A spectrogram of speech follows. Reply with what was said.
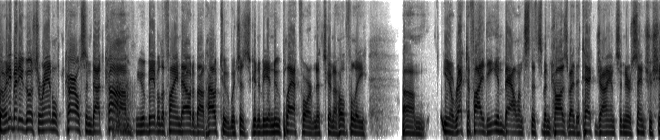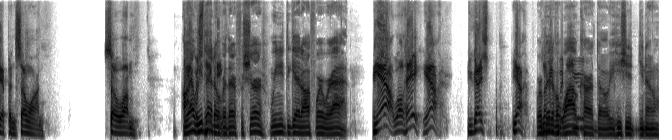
So anybody who goes to randallcarlson.com, you'll be able to find out about how to, which is going to be a new platform that's going to hopefully, um, you know, rectify the imbalance that's been caused by the tech giants and their censorship and so on. So, um, Yeah, we'd head over there for sure. We need to get off where we're at. Yeah, well, hey, yeah, you guys, yeah, We're a Let bit of a wild you- card, though. He should, you know,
